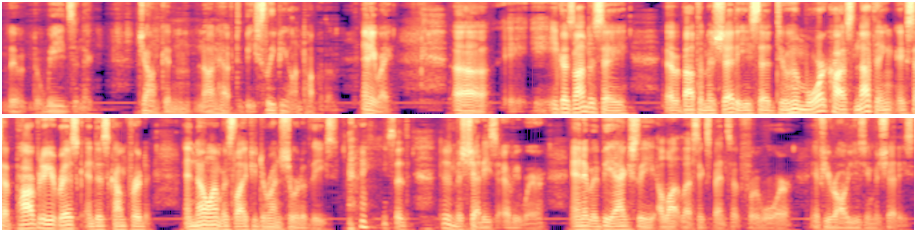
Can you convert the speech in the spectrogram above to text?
the, the, weeds and the junk and not have to be sleeping on top of them. Anyway, uh, he goes on to say about the machete, he said, to whom war costs nothing except poverty, risk, and discomfort, and no one was likely to run short of these. he said, there's machetes everywhere, and it would be actually a lot less expensive for war if you're all using machetes.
